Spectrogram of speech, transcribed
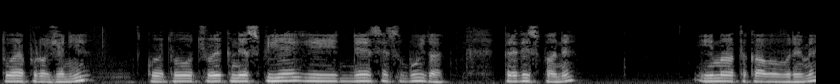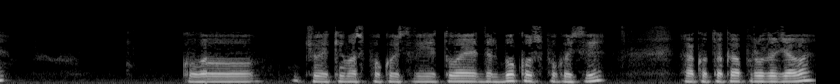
Това е положение, което човек не спие и не се събужда преди спане. Има такава време когато човек има спокойствие, то е дълбоко спокойствие. Ако така продължава,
